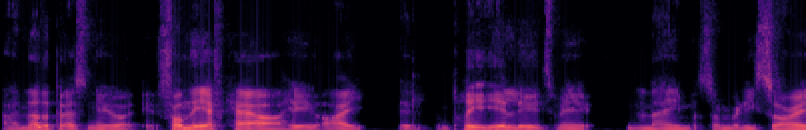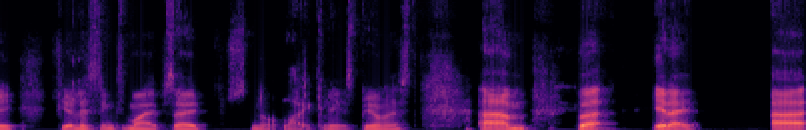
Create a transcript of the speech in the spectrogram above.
another person who from the FKR who I completely eludes me the name. So I'm really sorry if you're listening to my episode. It's not likely, let's be honest. Um, but you know, uh,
